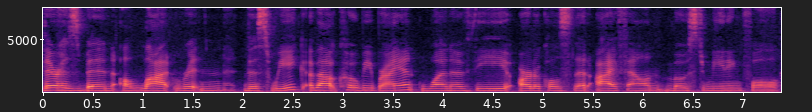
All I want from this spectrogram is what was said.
There has been a lot written this week about Kobe Bryant. One of the articles that I found most meaningful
